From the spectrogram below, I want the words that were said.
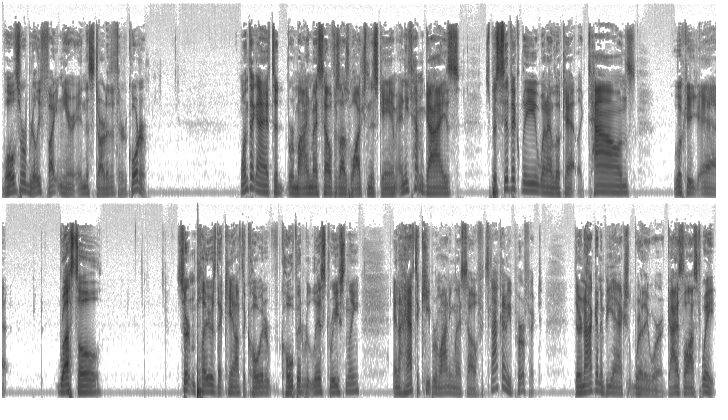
Wolves were really fighting here in the start of the third quarter. One thing I have to remind myself as I was watching this game, anytime guys, specifically when I look at like Towns, looking at Russell, certain players that came off the COVID, COVID list recently, and I have to keep reminding myself it's not going to be perfect. They're not going to be actually where they were. Guys lost weight.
